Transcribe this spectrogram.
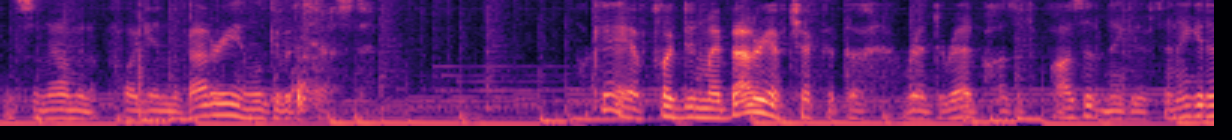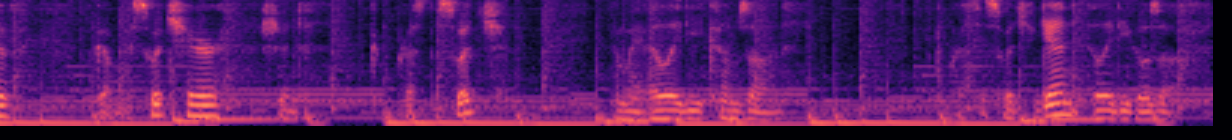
And so now I'm going to plug in the battery and we'll give it a test. Okay, I've plugged in my battery. I've checked that the red to red, positive to positive, negative to negative. I've got my switch here. I should press the switch and my LED comes on. Press the switch again, LED goes off.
